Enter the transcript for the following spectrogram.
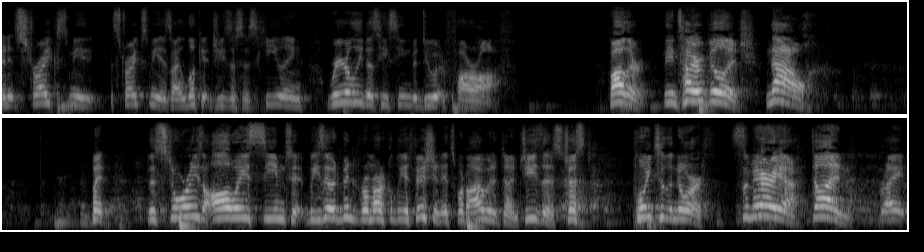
and it strikes me, strikes me as I look at Jesus' healing, rarely does he seem to do it far off. Father, the entire village, now! But the stories always seem to, because it would have been remarkably efficient. It's what I would have done. Jesus, just point to the north. Samaria, done, right?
